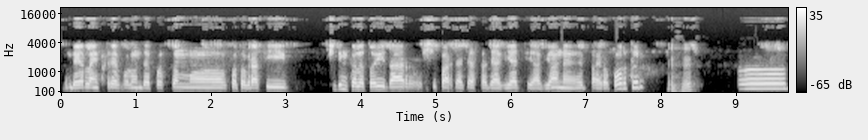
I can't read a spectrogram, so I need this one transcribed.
de Airlines Travel unde postăm uh, fotografii și din călătorii, dar și partea aceasta de aviație, avioane, aeroporturi. Uh-huh. Uh,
